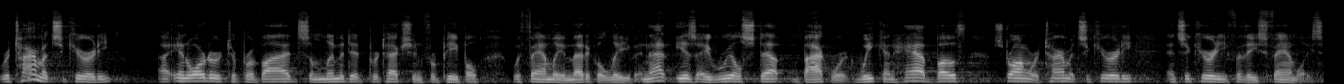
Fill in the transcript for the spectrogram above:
retirement security uh, in order to provide some limited protection for people with family and medical leave. And that is a real step backward. We can have both strong retirement security and security for these families.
